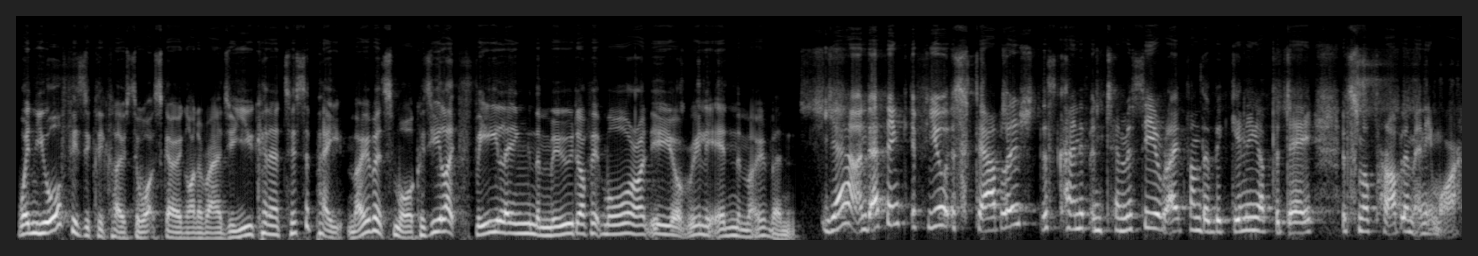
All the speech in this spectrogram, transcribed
when you're physically close to what's going on around you, you can anticipate moments more because you're like feeling the mood of it more, aren't you? You're really in the moment. Yeah, and I think if you establish this kind of intimacy right from the beginning of the day, it's no problem anymore.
